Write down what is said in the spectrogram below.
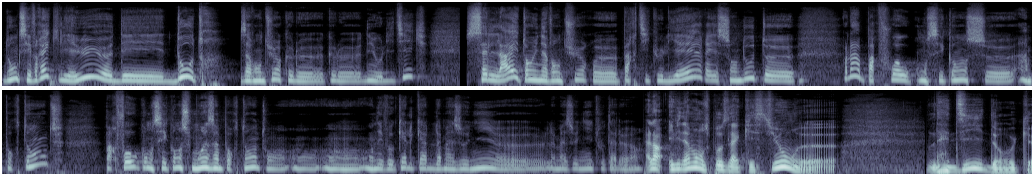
Donc c'est vrai qu'il y a eu d'autres aventures que le, que le néolithique, celle-là étant une aventure particulière et sans doute voilà, parfois aux conséquences importantes parfois aux conséquences moins importantes. On, évoquait le cas de l'Amazonie, euh, l'Amazonie tout à l'heure. Alors évidemment, on se pose la question. Euh, on a dit donc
